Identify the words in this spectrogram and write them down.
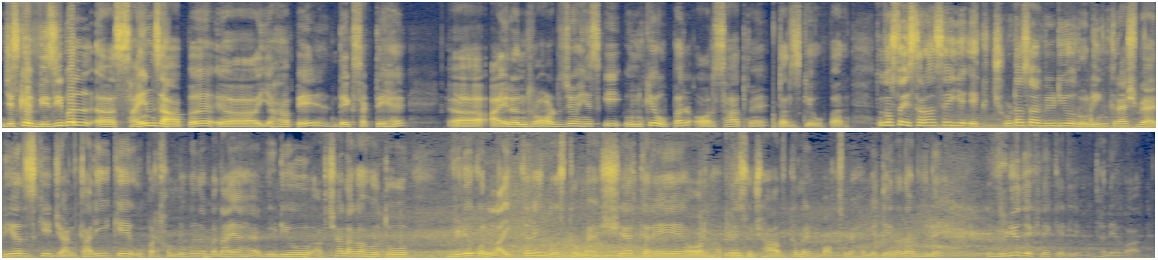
जिसके विजिबल साइंस आप यहाँ पे देख सकते हैं। आयरन रॉड जो हैं इसकी, उनके ऊपर और साथ में टर्स के ऊपर। तो दोस्तों, इस तरह से ये एक छोटा सा वीडियो रोलिंग क्रैश बैरियर्स की जानकारी के ऊपर हम लोगों ने बनाया है। वीडियो अच्छा लगा हो तो वीडियो को लाइक करें, दोस्तों, में शेयर करें और अपने सुझाव कमेंट बॉक्स में हमें देना ना भूलें। वीडियो देखने के लिए धन्यवाद।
